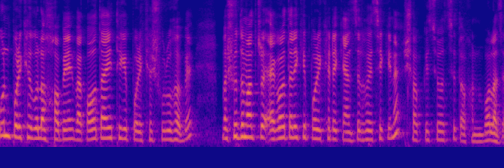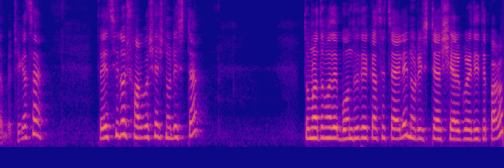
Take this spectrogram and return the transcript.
কোন পরীক্ষাগুলো হবে বা কত তারিখ থেকে পরীক্ষা শুরু হবে বা শুধুমাত্র এগারো তারিখে পরীক্ষাটা ক্যান্সেল হয়েছে কি না সব কিছু হচ্ছে তখন বলা যাবে, ঠিক আছে? তো এই ছিল সর্বশেষ নোটিশটা তোমরা তোমাদের বন্ধুদের কাছে চাইলে নোটিশটা শেয়ার করে দিতে পারো।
